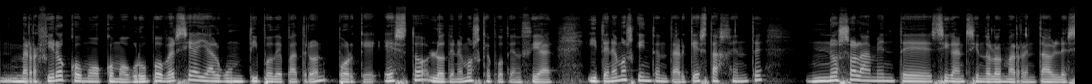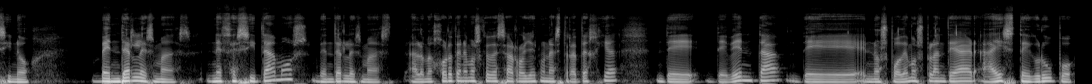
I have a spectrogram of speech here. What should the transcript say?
me refiero como, como grupo, ver si hay algún tipo de patrón, porque esto lo tenemos que potenciar. Y tenemos que intentar que esta gente no solamente sigan siendo los más rentables, sino venderles más. Necesitamos venderles más. A lo mejor tenemos que desarrollar una estrategia de, de, venta, de nos podemos plantear a este grupo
